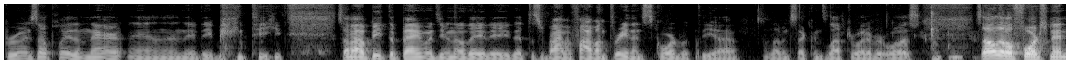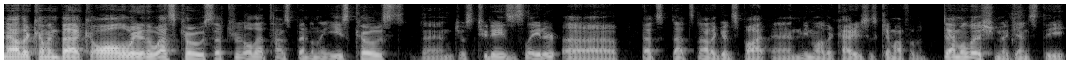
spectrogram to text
Bruins outplay them there, and then they, they beat the somehow beat the Penguins, even though they they had to survive a five on three and then scored with the uh, 11 seconds left or whatever it was. So a little fortunate. Now they're coming back all the way to the West Coast after all that time spent on the East Coast, and just two days later, uh, that's that's not a good spot. And meanwhile, the Coyotes just came off of a demolition against the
